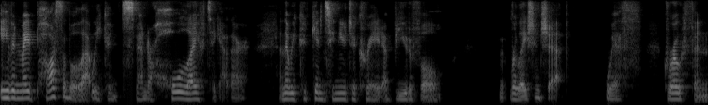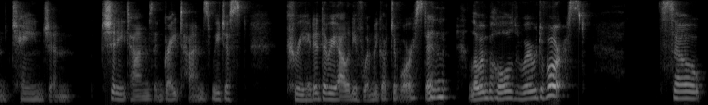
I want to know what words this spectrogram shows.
even made possible that we could spend our whole life together and that we could continue to create a beautiful relationship with growth and change and shitty times and great times. We just created the reality of when we got divorced, and lo and behold, we we're divorced. So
